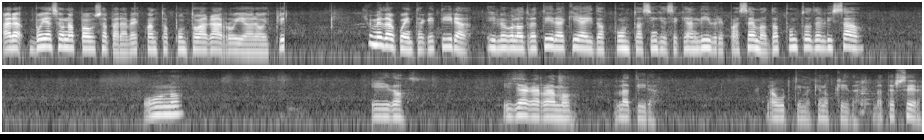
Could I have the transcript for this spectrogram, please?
Ahora voy a hacer una pausa para ver cuántos puntos agarro y ahora os explico yo me he dado cuenta que tira y luego la otra tira aquí hay dos puntos así que se quedan libres. Pues hacemos dos puntos deslizados uno. Y dos. Y ya agarramos la tira. La última que nos queda la tercera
